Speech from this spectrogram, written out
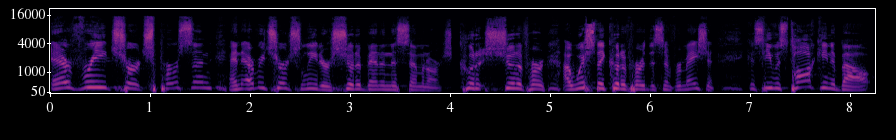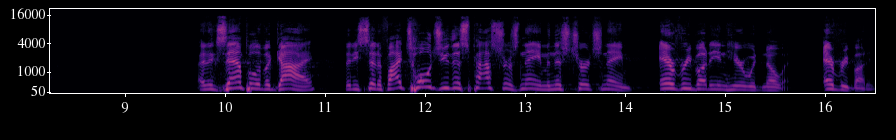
every church person and every church leader should have been in this seminar. Could, should have heard. I wish they could have heard this information because he was talking about an example of a guy that he said, if I told you this pastor's name and this church name, everybody in here would know it. Everybody.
